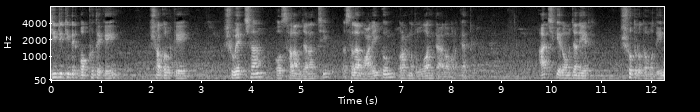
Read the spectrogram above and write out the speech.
ডিডি টিভির পক্ষ থেকে সকলকে শুভেচ্ছা ও সালাম জানাচ্ছি আসসালামু আলাইকুম রহমতুল্লাহ তালা বরকাত আজকে রমজানের সতেরোতম দিন।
